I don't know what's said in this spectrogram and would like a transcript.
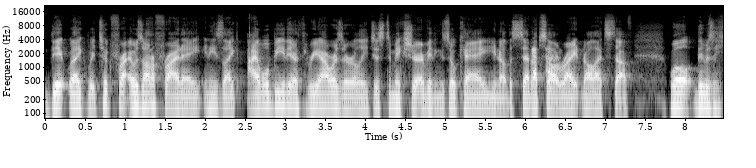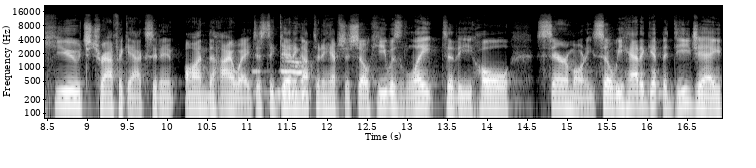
they like we took Friday, it was on a Friday and he's like, I will be there three hours early just to make sure everything's okay. You know, the setup's all right and all that stuff. Well, there was a huge traffic accident on the highway just to getting up to New Hampshire. So he was late to the whole ceremony. So we had to get the DJ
